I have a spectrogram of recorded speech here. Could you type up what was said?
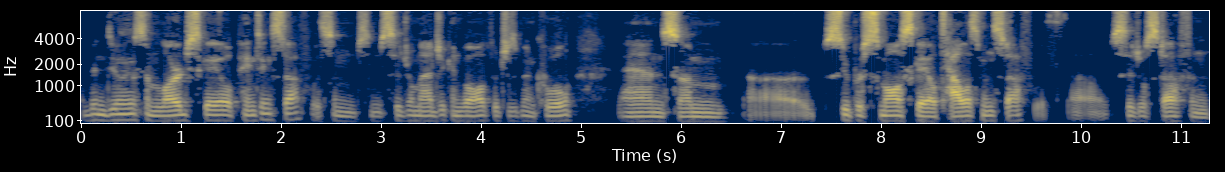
I've been doing some large scale painting stuff with some some sigil magic involved, which has been cool, and some uh, super small scale talisman stuff with uh, sigil stuff and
